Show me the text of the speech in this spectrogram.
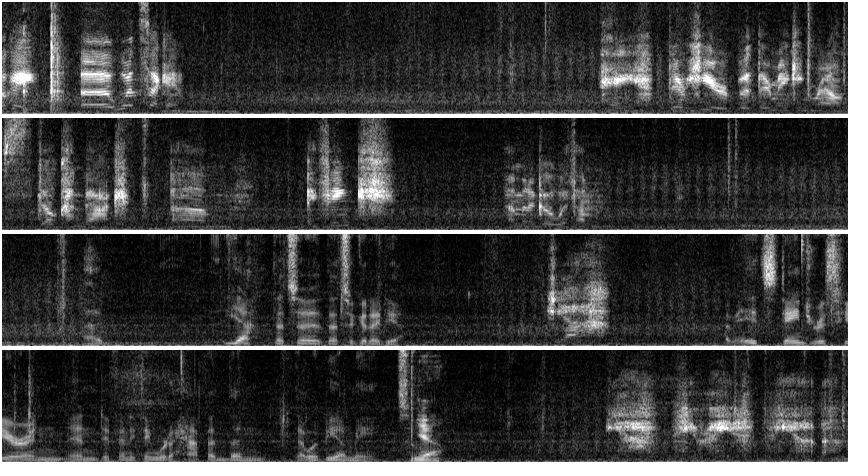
Okay, uh, one second. Hey, they're here, but they're making rounds. They'll come back. Um, I think I'm gonna go with them. Uh, yeah, that's a that's a good idea. Yeah? I mean, it's dangerous here, and and if anything were to happen, then that would be on me. So. Yeah. Yeah, you're right. Yeah, um,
